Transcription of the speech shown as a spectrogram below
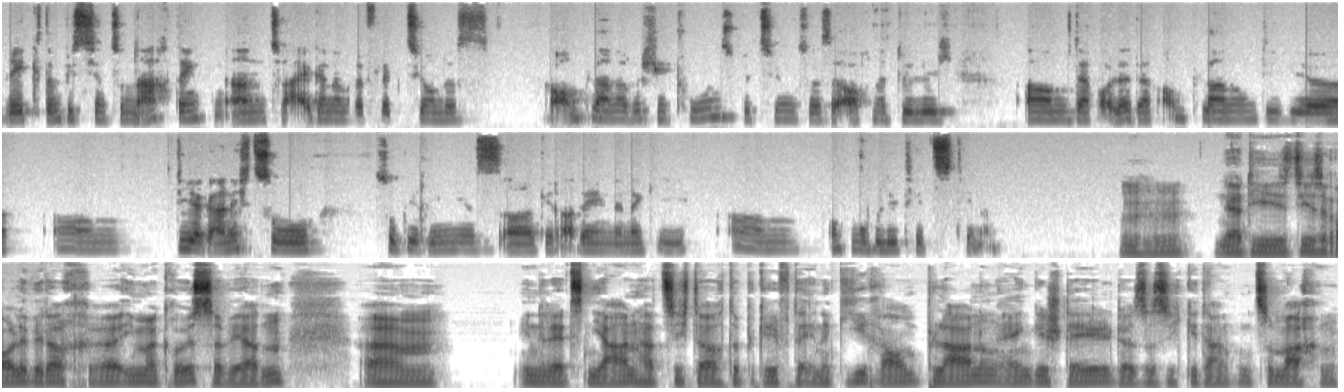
regt ein bisschen zum Nachdenken an, zur eigenen Reflexion des raumplanerischen Tuns, beziehungsweise auch natürlich ähm, der Rolle der Raumplanung, die wir, ähm, die ja gar nicht so, so gering ist, äh, gerade in Energie- ähm, und Mobilitätsthemen. Mhm. Ja, die, diese Rolle wird auch äh, immer größer werden. Ähm, in den letzten Jahren hat sich da auch der Begriff der Energieraumplanung eingestellt, also sich Gedanken zu machen,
